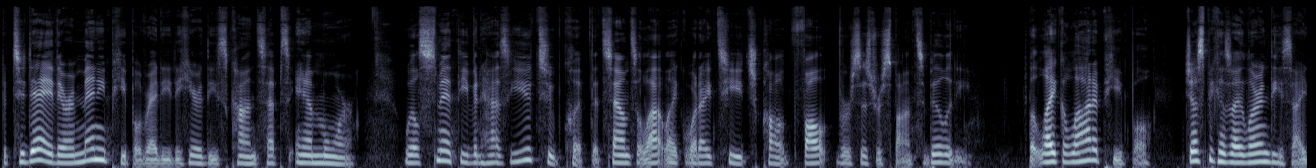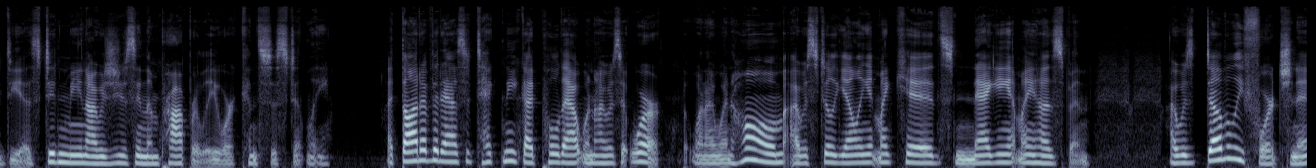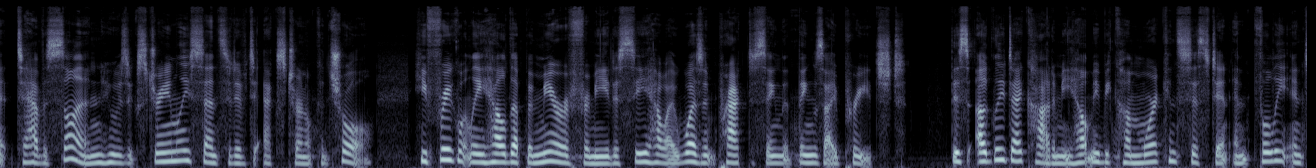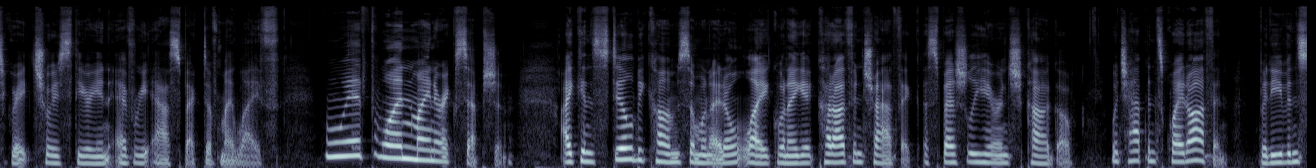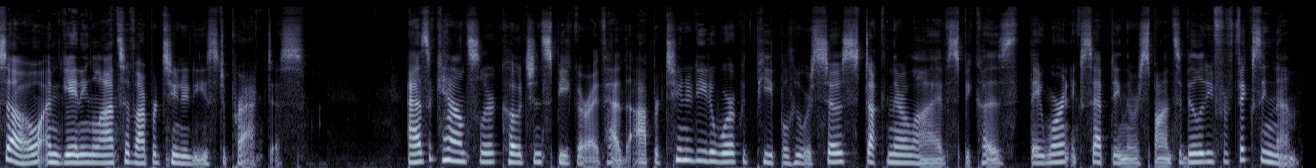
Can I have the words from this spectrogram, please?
But today, there are many people ready to hear these concepts and more. Will Smith even has a YouTube clip that sounds a lot like what I teach called Fault versus Responsibility. But like a lot of people, just because I learned these ideas didn't mean I was using them properly or consistently. I thought of it as a technique I pulled out when I was at work, but when I went home, I was still yelling at my kids, nagging at my husband. I was doubly fortunate to have a son who was extremely sensitive to external control. He frequently held up a mirror for me to see how I wasn't practicing the things I preached. This ugly dichotomy helped me become more consistent and fully integrate choice theory in every aspect of my life, with one minor exception. I can still become someone I don't like when I get cut off in traffic, especially here in Chicago, which happens quite often. But even so, I'm gaining lots of opportunities to practice. As a counselor, coach, and speaker, I've had the opportunity to work with people who were so stuck in their lives because they weren't accepting the responsibility for fixing them.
